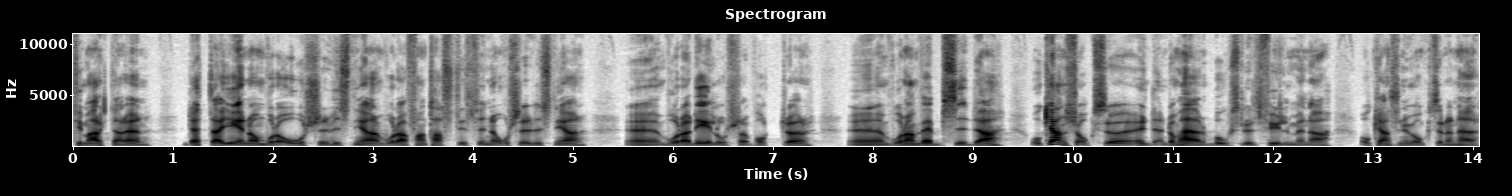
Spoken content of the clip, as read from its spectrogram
till marknaden. Detta genom våra årsredovisningar, våra fantastiskt fina årsredovisningar, eh, våra delårsrapporter, eh, vår webbsida och kanske också eh, de här bokslutsfilmerna och kanske nu också den här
